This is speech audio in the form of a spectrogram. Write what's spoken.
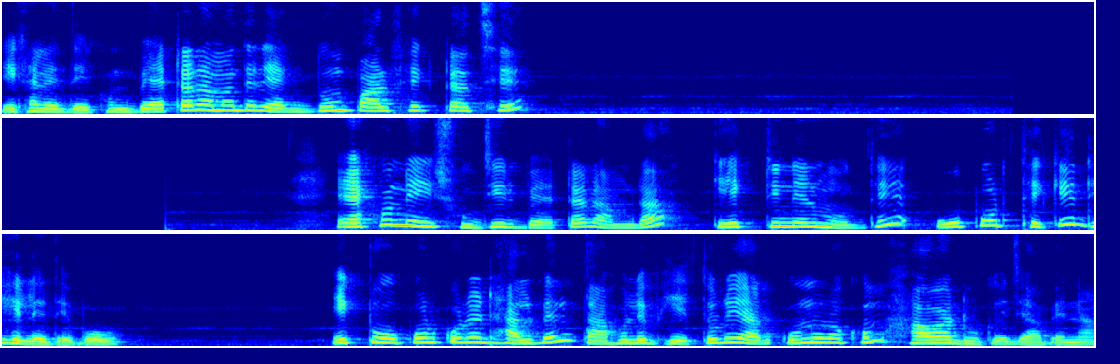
এখানে দেখুন ব্যাটার আমাদের একদম পারফেক্ট আছে। এখন এই সুজির ব্যাটার আমরা কেক টিনের মধ্যে ওপর থেকে ঢেলে দেব। একটু ওপর করে ঢালবেন, তাহলে ভেতরে আর কোনো রকম হাওয়া ঢুকে যাবে না।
